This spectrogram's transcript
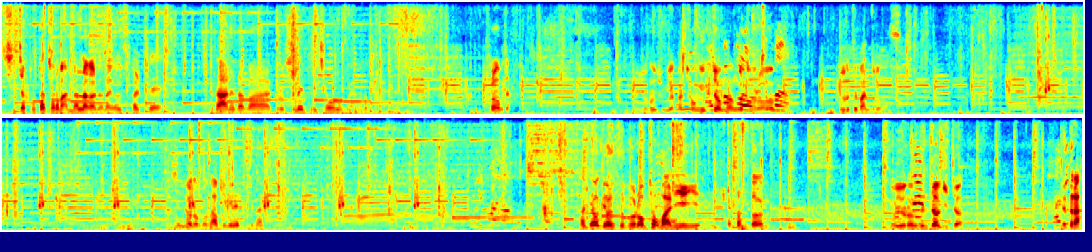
진짜 포탄처럼 안 날아가잖아 연습할 때. 그래서 안에다가 그런 시멘트를 채워놓은 거야. 들어가 보자. 이런 식으로 약간 정육점 한 것처럼 이렇게 만들어놨어. 사실 여러 번 와보긴 했지만 사격 연습을 엄청 많이 했었던 뭐 이런 흔적이죠. 얘들아,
